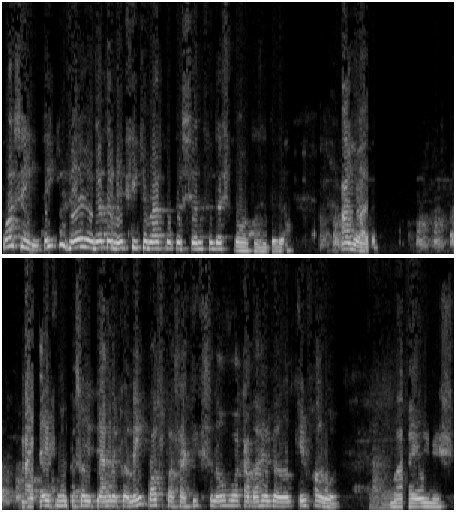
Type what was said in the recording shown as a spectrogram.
Então, assim, tem que ver exatamente o que, que vai acontecer no fim das contas, entendeu? Agora, Aí a informação interna que eu nem posso passar aqui, que senão eu vou acabar revelando quem falou. Uhum. Mas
